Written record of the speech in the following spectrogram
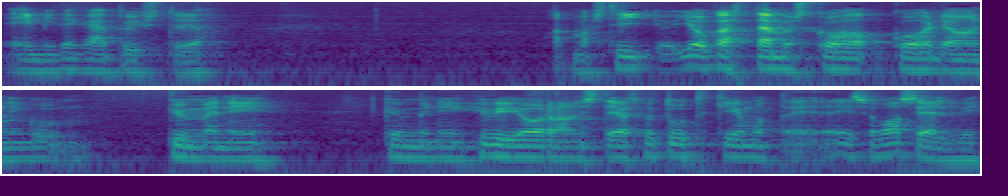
ei mitenkään pysty. Ja varmasti jokaista tämmöistä koh- kohde on niin kuin kymmeniä, kymmeniä hyviä journalisteja, jotka tutkii, mutta ei, ei se vaan selviä.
